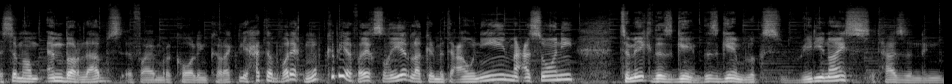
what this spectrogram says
اسمهم Ember Lab if I'm recalling correctly حتى فريق مو كبير فريق صغير لكن متعاونين مع Sony to make this game this game looks really nice it has a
